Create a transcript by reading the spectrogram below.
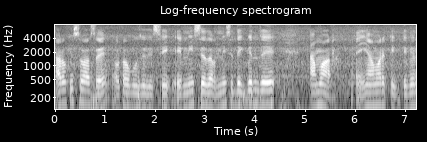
আরও কিছু আছে, ওটাও বুঝে দিচ্ছি। এর নিচে নিচে দেখবেন যে আমার, এই আমারে টিক দিবেন।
